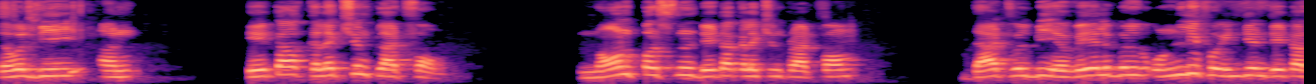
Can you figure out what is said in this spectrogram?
there will be an data collection platform, non personal data collection platform that will be available only for Indian data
